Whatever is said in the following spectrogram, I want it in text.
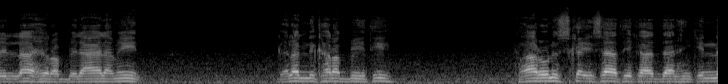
لله رب العالمين قالنك ربيتي فارونس كإساتي كأدان هنكن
